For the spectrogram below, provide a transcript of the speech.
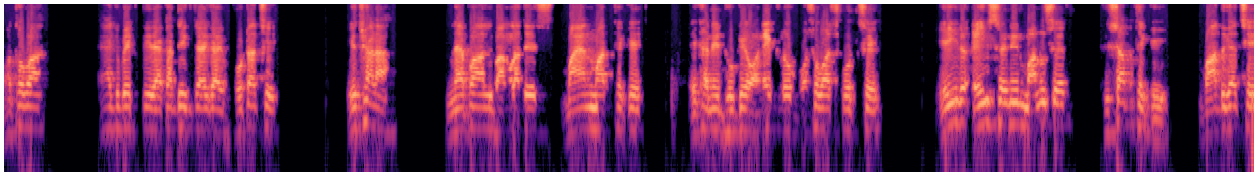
অথবা এক ব্যক্তির একাধিক জায়গায় ভোট আছে। এছাড়া নেপাল, বাংলাদেশ, মায়ানমার থেকে এখানে ঢুকে অনেক লোক বসবাস করছে। এই এই শ্রেণির মানুষের হিসাব থেকে বাদ গেছে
